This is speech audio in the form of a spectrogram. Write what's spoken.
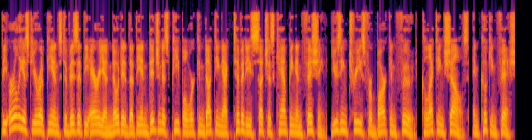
The earliest Europeans to visit the area noted that the indigenous people were conducting activities such as camping and fishing, using trees for bark and food, collecting shells, and cooking fish.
